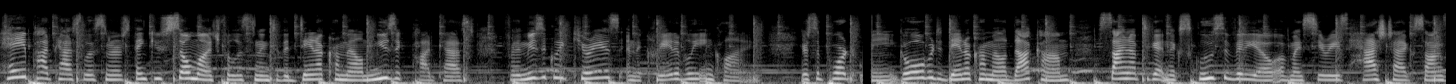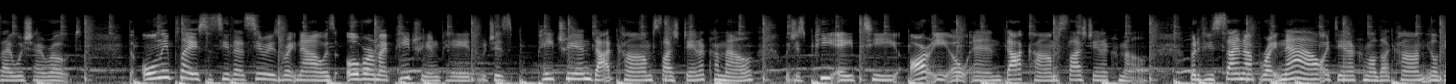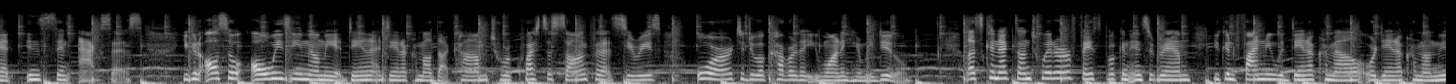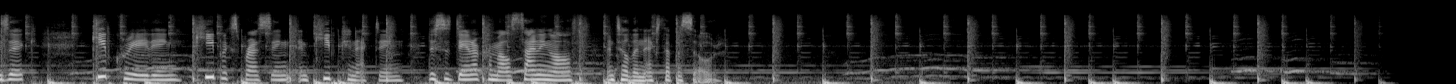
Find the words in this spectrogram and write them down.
Hey, podcast listeners, thank you so much for listening to the Dana Carmel Music Podcast for the musically curious and the creatively inclined. Your support me, go over to danacarmel.com, sign up to get an exclusive video of my series hashtag songs I wish I wrote. The only place to see that series right now is over on my Patreon page, which is patreon.com slash Dana Carmel, which is P-A-T-R-E-O-N dot com slash Dana Carmel. But if you sign up right now at danacarmel.com, you'll get instant access. You can also always email me at dana at danacarmel.com to request a song for that series or to do a cover that you want to hear me do. Let's connect on Twitter, Facebook, and Instagram. You can find me with Dana Carmel or Dana Carmel Music. Keep creating, keep expressing, and keep connecting. This is Dana Carmel signing off until the next episode.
